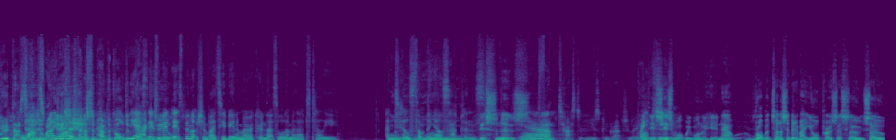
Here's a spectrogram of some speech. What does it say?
good. That Oh, sounds don't- like yes, know. tell us about the Golden yes, Gag it's deal. been it's been optioned by TV in America, and that's all I'm allowed to tell you until something else happens. Listeners. Oh, Yeah. fantastic news! Congratulations. Thank This you. is what we want to hear. Now, Robert, tell us a bit about your process. So, so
